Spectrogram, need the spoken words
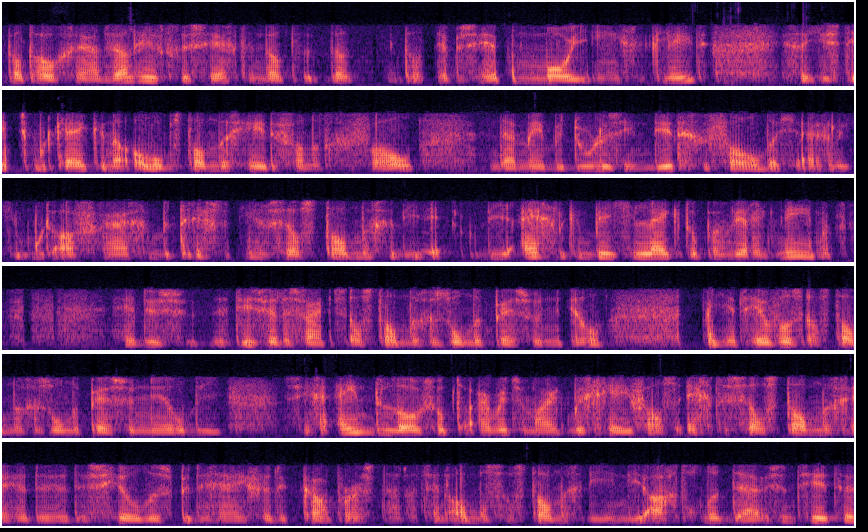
wat de Hoge Raad wel heeft gezegd, en dat, dat, dat hebben ze helemaal mooi ingekleed, is dat je steeds moet kijken naar alle omstandigheden van het geval. En daarmee bedoelen ze in dit geval dat je eigenlijk je moet afvragen, betreft het hier een zelfstandige die, die eigenlijk een beetje lijkt op een werknemer. He, dus het is weliswaar zelfstandige zonder personeel. Hebt heel veel zelfstandigen zonder personeel die zich eindeloos op de arbeidsmarkt begeven als echte zelfstandigen. De, de schildersbedrijven, de kappers. Nou, dat zijn allemaal zelfstandigen die in die 800.000 zitten.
